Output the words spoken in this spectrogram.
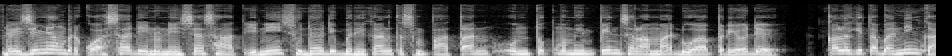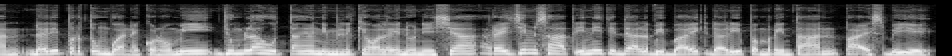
Rezim yang berkuasa di Indonesia saat ini sudah diberikan kesempatan untuk memimpin selama dua periode. Kalau kita bandingkan dari pertumbuhan ekonomi, jumlah hutang yang dimiliki oleh Indonesia, rezim saat ini tidak lebih baik dari pemerintahan Pak SBY.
